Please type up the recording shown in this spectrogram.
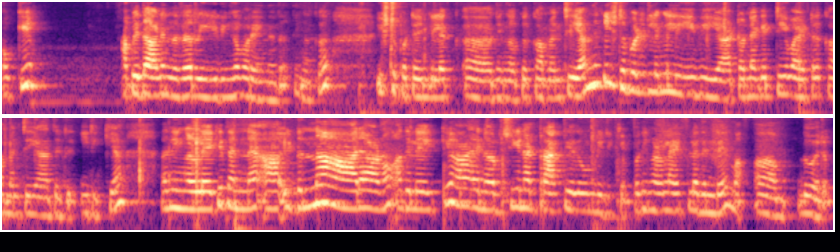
ഓക്കെ അപ്പോൾ ഇതാണ് ഇന്നത്തെ റീഡിങ് പറയുന്നത്. നിങ്ങൾക്ക് ഇഷ്ടപ്പെട്ടെങ്കിൽ നിങ്ങൾക്ക് കമന്റ് ചെയ്യാം. നിങ്ങൾക്ക് ഇഷ്ടപ്പെട്ടിട്ടില്ലെങ്കിൽ ലീവ് ചെയ്യുക കേട്ടോ. നെഗറ്റീവായിട്ട് കമന്റ് ചെയ്യാതെ ഇരി- ഇരിക്കുക. അത് നിങ്ങളിലേക്ക് തന്നെ ആ ഇടുന്ന ആരാണോ അതിലേക്ക് ആ എനർജീനെ അട്രാക്ട് ചെയ്തുകൊണ്ടിരിക്കും. അപ്പോൾ നിങ്ങളുടെ ലൈഫിൽ അതിന്റെ ഇത് വരും.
